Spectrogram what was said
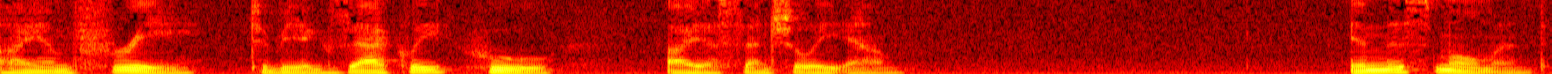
I am free to be exactly who I essentially am. In this moment,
